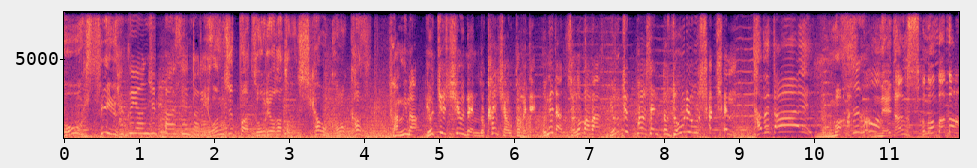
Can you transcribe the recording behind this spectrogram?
大きすぎる。140%です。40%増量だと。しかもこの数。ファミマ40周年の感謝を込めてお値段そのまま40%増量作戦。食べたい！うすごい。値段そのまま。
